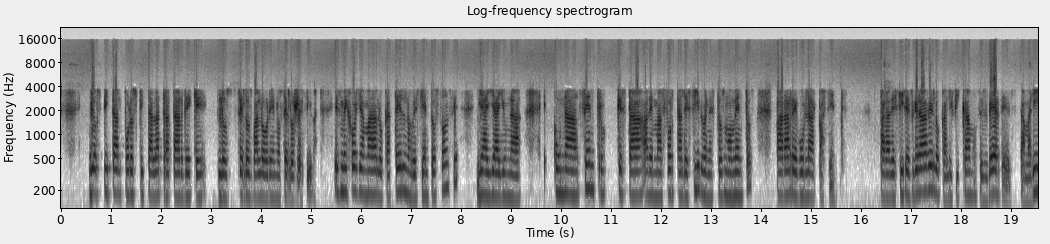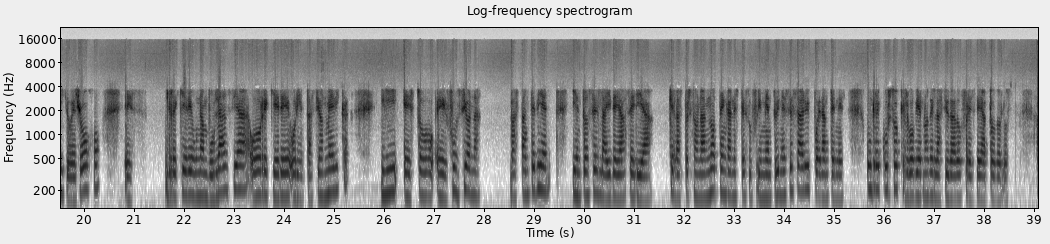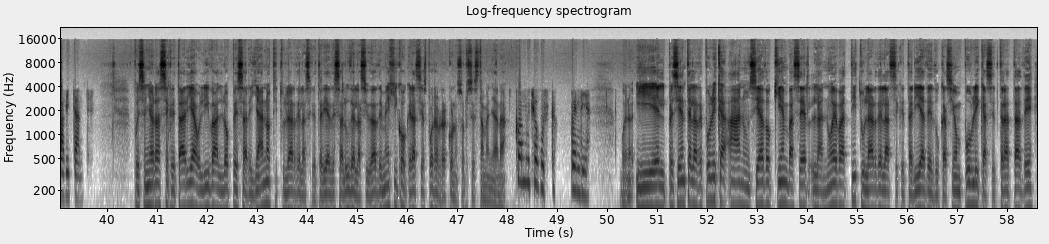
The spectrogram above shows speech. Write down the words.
de hospital por hospital a tratar de que los se los valoren o se los reciban. Es mejor llamar a Locatel 911 y ahí hay una una centro que está además fortalecido en estos momentos para regular pacientes. Para decir es grave, lo calificamos, es verde, es amarillo, es rojo, es requiere una ambulancia o requiere orientación médica y esto eh, funciona bastante bien y entonces la idea sería que las personas no tengan este sufrimiento innecesario y puedan tener un recurso que el gobierno de la ciudad ofrece a todos los habitantes. Pues señora secretaria Oliva López Arellano, titular de la Secretaría de Salud de la Ciudad de México, gracias por hablar con nosotros esta mañana. Con mucho gusto. Buen día. Bueno, y el presidente de la República ha anunciado quién va a ser la nueva titular de la Secretaría de Educación Pública. Se trata de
